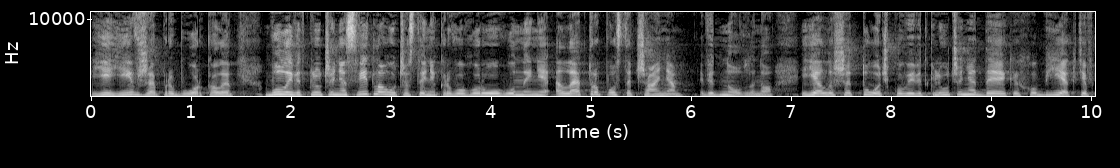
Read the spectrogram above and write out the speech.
Її вже приборкали. Були відключення світла у частині Кривого Рогу. Нині електропостачання відновлено. Є лише точкові відключення деяких об'єктів.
